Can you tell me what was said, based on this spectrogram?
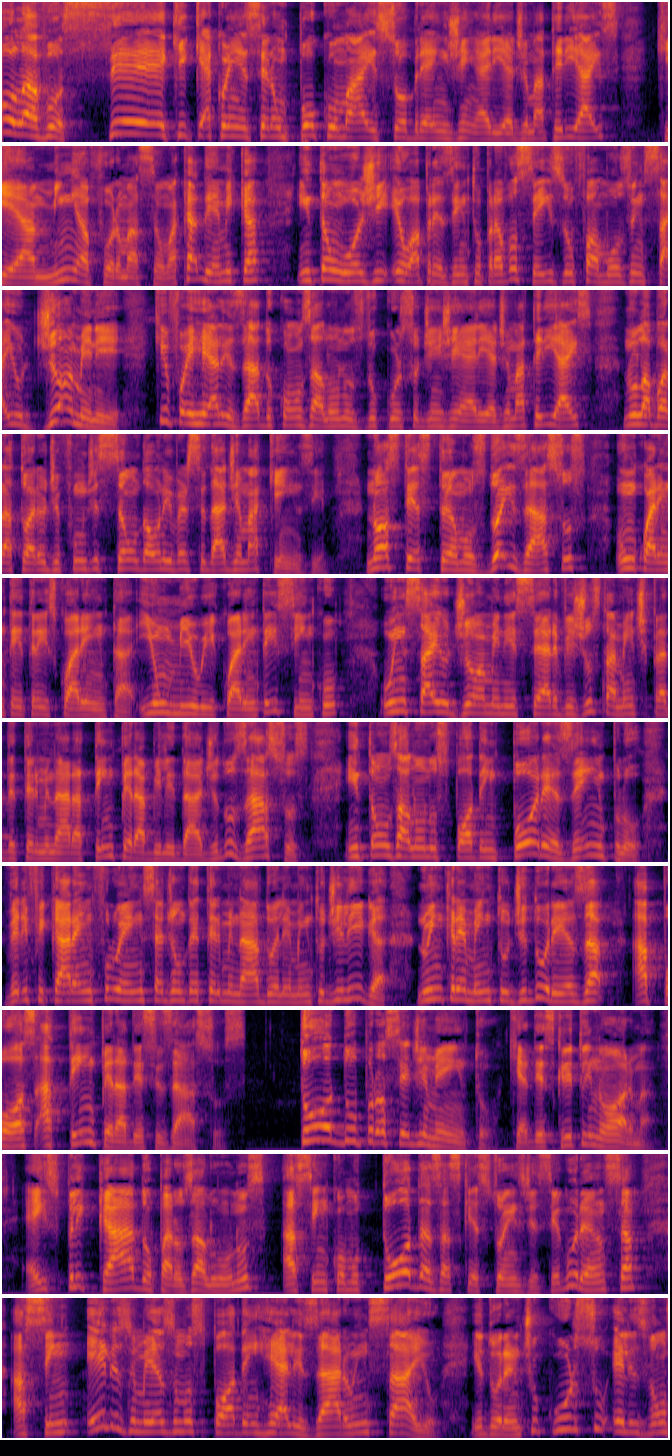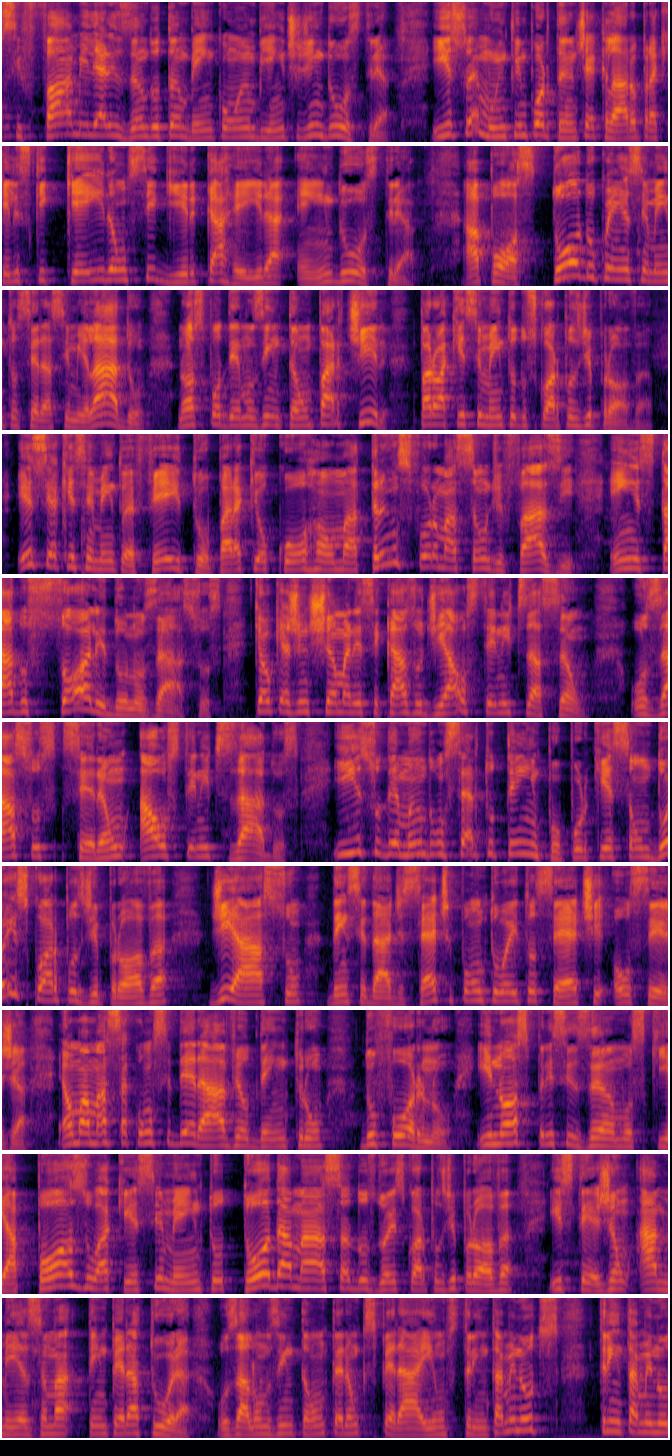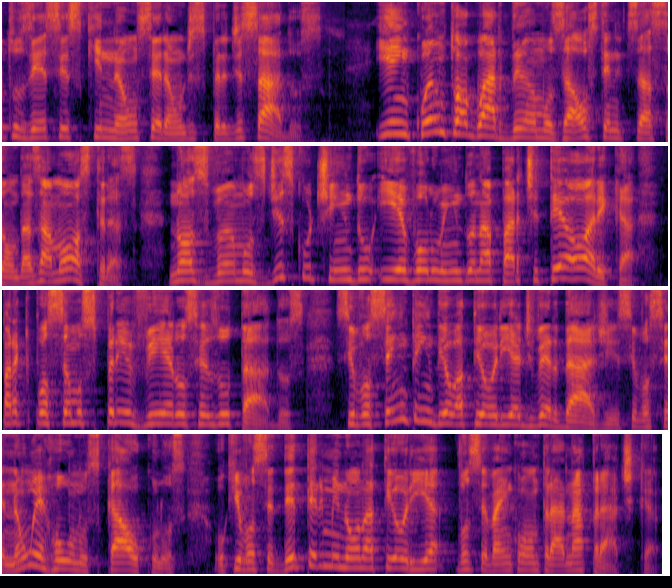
Olá você que quer conhecer um pouco mais sobre a engenharia de materiais que é a minha formação acadêmica, então hoje eu apresento para vocês o famoso ensaio Jomini, que foi realizado com os alunos do curso de Engenharia de Materiais no Laboratório de Fundição da Universidade Mackenzie. Nós testamos dois aços, um 4340 e um 1045. O ensaio Jomini serve justamente para determinar a temperabilidade dos aços, então os alunos podem, por exemplo, verificar a influência de um determinado elemento de liga no incremento de dureza após a têmpera desses aços. Todo o procedimento, que é descrito em norma, é explicado para os alunos, assim como todas as questões de segurança, assim eles mesmos podem realizar o ensaio e durante o curso eles vão se familiarizando também com o ambiente de indústria. Isso é muito importante, é claro, para aqueles que queiram seguir carreira em indústria. Após todo o conhecimento ser assimilado, nós podemos então partir para o aquecimento dos corpos de prova. Esse aquecimento é feito para que ocorra uma transformação de fase em estado sólido nos aços, que é o que a gente chama nesse caso de austenitização. Os aços serão austenitizados, e isso demanda um certo tempo, porque são dois corpos de prova de aço, densidade 7.87, ou seja, é uma massa considerável dentro do forno, e nós precisamos que após o aquecimento toda a massa dos dois corpos de prova estejam à mesma temperatura. Os alunos então terão que esperar aí uns 30 minutos, 30 minutos esses que não serão desperdiçados. E enquanto aguardamos a austenitização das amostras, nós vamos discutindo e evoluindo na parte teórica, para que possamos prever os resultados. Se você entendeu a teoria de verdade se você não errou nos cálculos, o que você determinou na teoria, você vai encontrar na prática.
